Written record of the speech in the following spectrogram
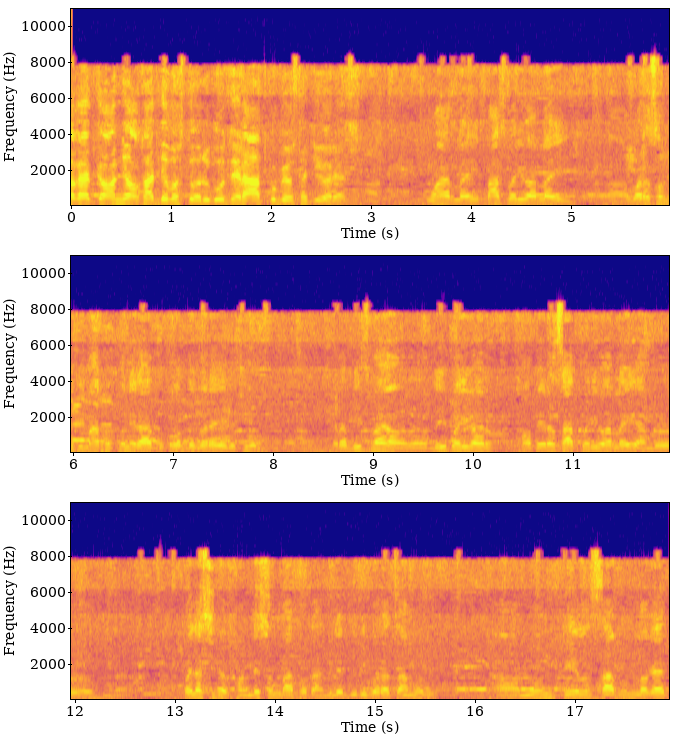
लगायतका अन्य अखाद्य वस्तुहरूको चाहिँ राहतको व्यवस्था के गरेको छ? उहाँहरूलाई पाँच परिवारलाई वडा समिति मार्फत पनि राहत उपलब्ध गराइएको थियो। र बिचमा दुई परिवार थपेर सात परिवारलाई हाम्रो पहिला शिखर फाउन्डेसन मार्फत हामीले दुई बोरा चामल नुन तेल साबुन लगायत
